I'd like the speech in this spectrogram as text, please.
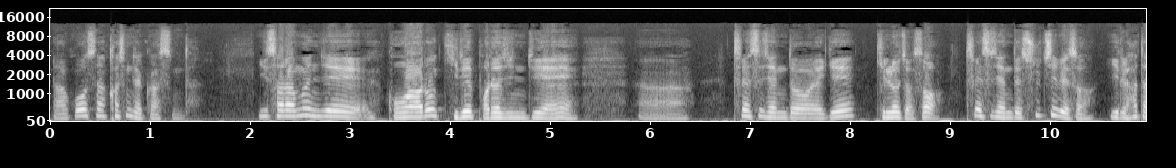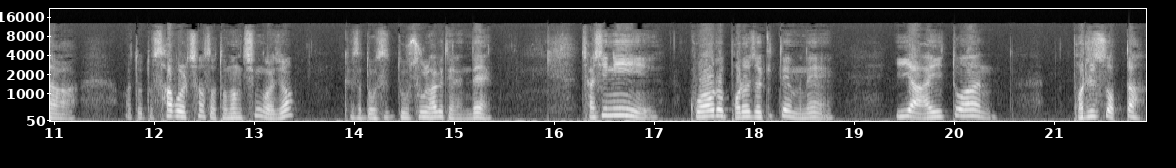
라고 생각하시면 될 것 같습니다 이 사람은 이제 고아로 길에 버려진 뒤에 아, 트랜스젠더에게 길러져서 트랜스젠더 술집에서 일을 하다가 또, 또 사고를 쳐서 도망친 거죠. 그래서 노수, 노숙을 하게 되는데 자신이 고아로 버려졌기 때문에 이 아이 또한 버릴 수 없다.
